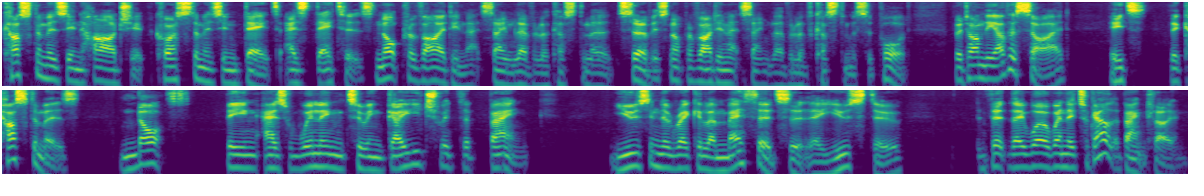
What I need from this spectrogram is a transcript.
customers in hardship, customers in debt as debtors, not providing that same level of customer service, not providing that same level of customer support. But on the other side, it's the customers not being as willing to engage with the bank using the regular methods that they're used to that they were when they took out the bank loan,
